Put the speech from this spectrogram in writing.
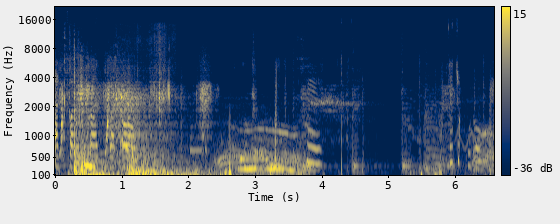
ปัดปัดปัดปัดออกฮึจะจะกุดออก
